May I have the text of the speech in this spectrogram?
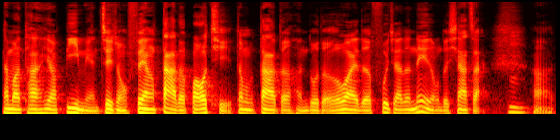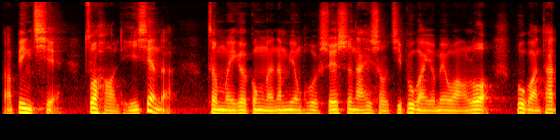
那么它要避免这种非常大的包体，那么大的很多的额外的附加的内容的下载，嗯啊，并且做好离线的这么一个功能，那么用户随时拿起手机，不管有没有网络，不管他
